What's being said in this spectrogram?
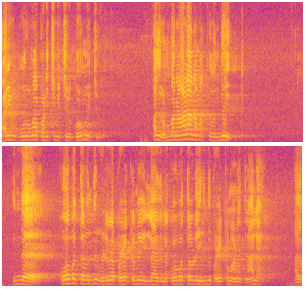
அறிவுபூர்வமாக படித்து வச்சுருக்கோம்னு வச்சுக்கோங்க. அது ரொம்ப நாளாக நமக்கு வந்து இந்த கோபத்தை வந்து விடுற பழக்கமே இல்லாத கோபத்தோடு இருந்து பழக்கமானதுனால அந்த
